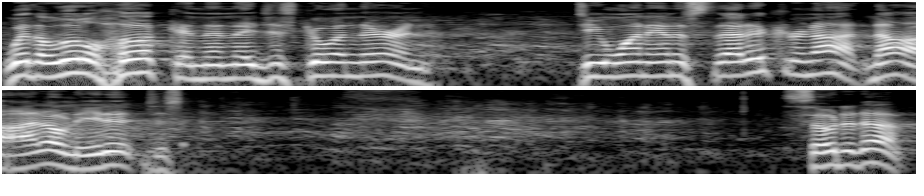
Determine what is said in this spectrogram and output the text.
with a little hook and then they just go in there and do you want anesthetic or not? No, I don't need it. Just sewed it up.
